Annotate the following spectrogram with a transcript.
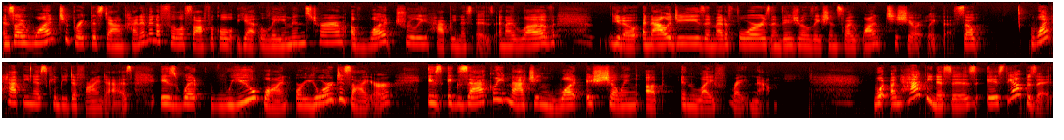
And so I want to break this down kind of in a philosophical yet layman's term of what truly happiness is. And I love you know analogies and metaphors and visualizations so I want to share it like this. So what happiness can be defined as is what you want or your desire is exactly matching what is showing up in life right now. What unhappiness is, is the opposite,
